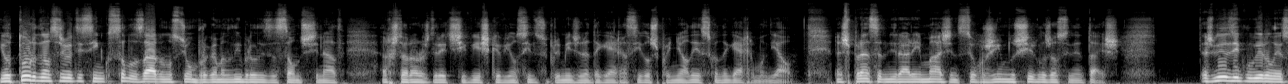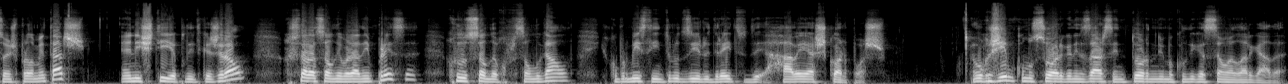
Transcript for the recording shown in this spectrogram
Em outubro de 1955, Salazar anunciou um programa de liberalização destinado a restaurar os direitos civis que haviam sido suprimidos durante a Guerra Civil Espanhola e a Segunda Guerra Mundial, na esperança de melhorar a imagem de seu regime nos círculos ocidentais. As medidas incluíram eleições parlamentares, anistia política geral, restauração da liberdade de imprensa, redução da repressão legal e o compromisso de introduzir o direito de habeas corpus. O regime começou a organizar-se em torno de uma coligação alargada.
